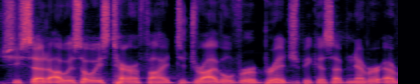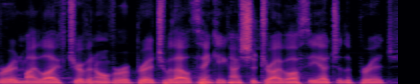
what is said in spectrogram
She said, I was always terrified to drive over a bridge because I've never, ever in my life driven over a bridge without thinking I should drive off the edge of the bridge.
